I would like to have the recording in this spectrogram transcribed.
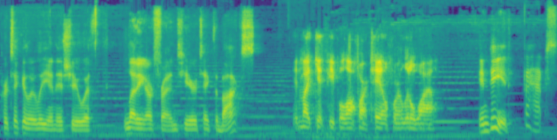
particularly an issue with letting our friend here take the box. It might get people off our tail for a little while. Indeed. Perhaps.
